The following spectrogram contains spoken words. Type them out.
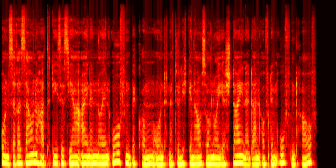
Unsere Sauna hat dieses Jahr einen neuen Ofen bekommen und natürlich genauso neue Steine dann auf dem Ofen drauf.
